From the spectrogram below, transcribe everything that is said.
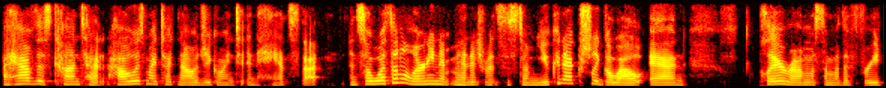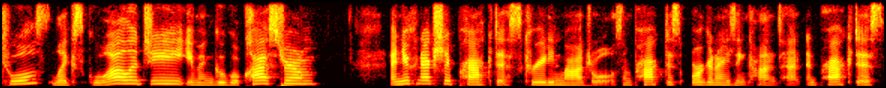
I have this content. How is my technology going to enhance that? And so within a learning and management system, you can actually go out and play around with some of the free tools like Schoology, even Google Classroom, and you can actually practice creating modules and practice organizing content and practice,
